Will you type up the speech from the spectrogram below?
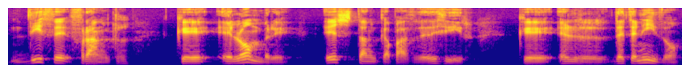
dice Frankl que el hombre es tan capaz de decir que el detenido,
